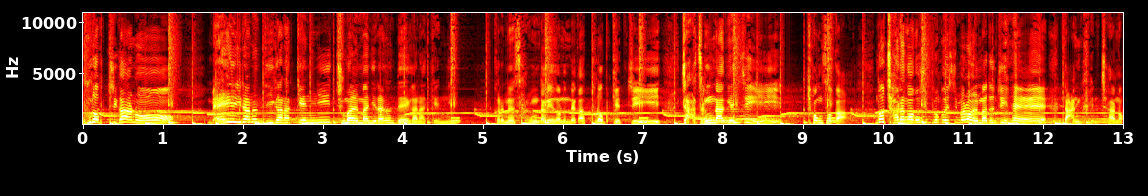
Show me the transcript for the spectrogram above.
부럽지가 않아. 매일 일하는 네가 낫겠니? 주말만 일하는 내가 낫겠니? 그러면 상당히 너는 내가 부럽겠지. 짜증나겠지. 경서가 너 자랑하고 싶은 거 있으면 얼마든지 해. 난 괜찮아.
